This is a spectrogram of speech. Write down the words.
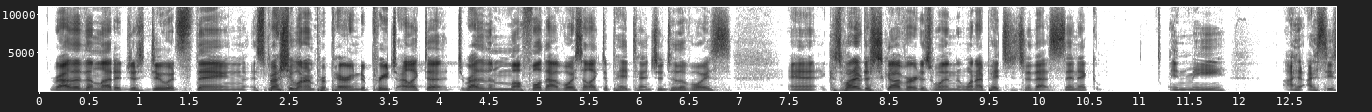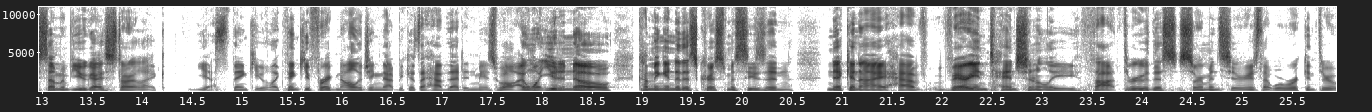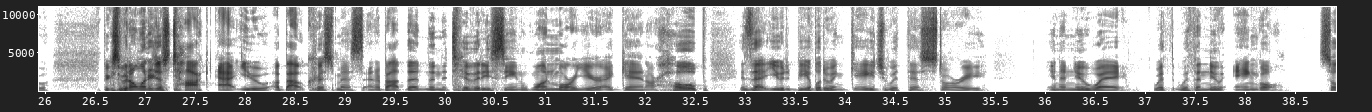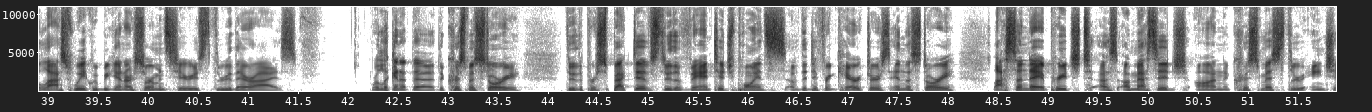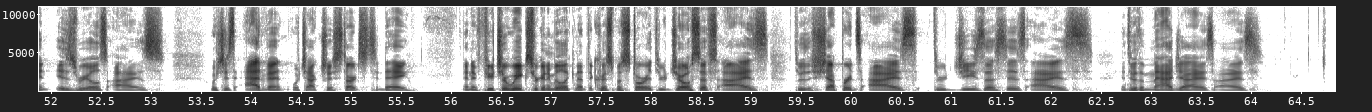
rather than let it just do its thing, especially when I'm preparing to preach, I like to, rather than muffle that voice, I like to pay attention to the voice. And because what I've discovered is when, when I pay attention to that cynic in me, I, I see some of you guys start like, yes, thank you. Like, thank you for acknowledging that because I have that in me as well. I want you to know, coming into this Christmas season, Nick and I have very intentionally thought through this sermon series that we're working through because we don't want to just talk at you about Christmas and about the, the nativity scene one more year again. Our hope is that you'd be able to engage with this story in a new way, with, with a new angle. So last week we began our sermon series through their eyes. We're looking at the, the Christmas story through the perspectives, through the vantage points of the different characters in the story. Last Sunday I preached a, a message on Christmas through ancient Israel's eyes, which is Advent, which actually starts today. And in future weeks, we're going to be looking at the Christmas story through Joseph's eyes, through the shepherd's eyes, through Jesus' eyes, and through the Magi's eyes.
